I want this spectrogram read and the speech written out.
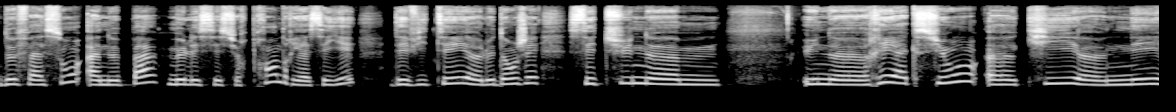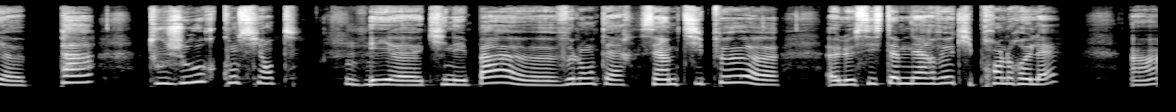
de façon à ne pas me laisser surprendre et essayer d'éviter le danger. C'est une, une réaction qui n'est pas toujours consciente. Mhm. et euh, qui n'est pas euh, volontaire. C'est un petit peu euh, le système nerveux qui prend le relais hein,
